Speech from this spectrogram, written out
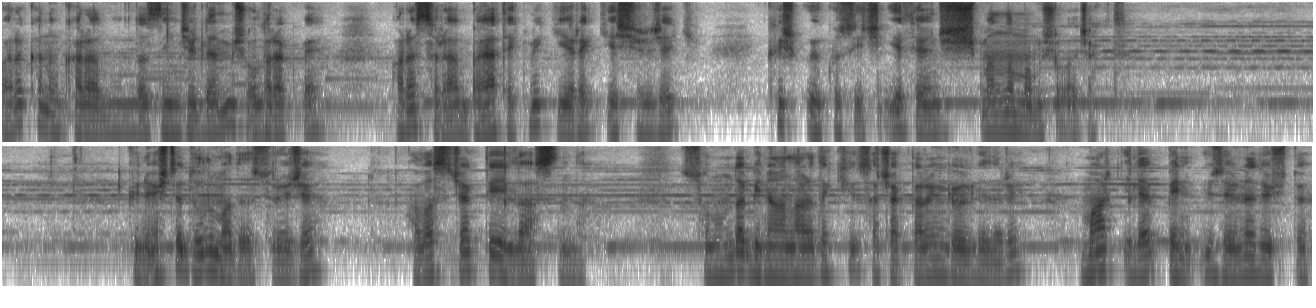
barakanın karanlığında zincirlenmiş olarak ve ara sıra bayat ekmek yiyerek geçirecek kış uykusu için yeterince şişmanlamamış olacaktı. Güneşte durmadığı sürece hava sıcak değildi aslında. Sonunda binalardaki saçakların gölgeleri Mark ile ben üzerine düştü.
